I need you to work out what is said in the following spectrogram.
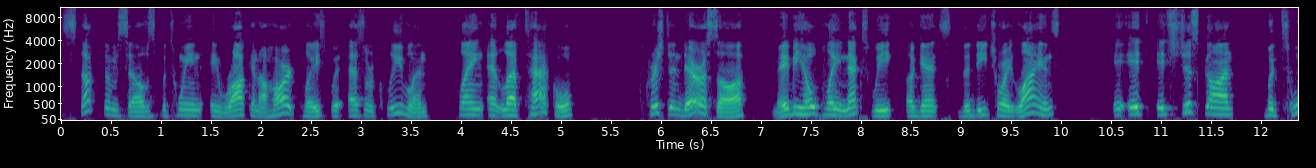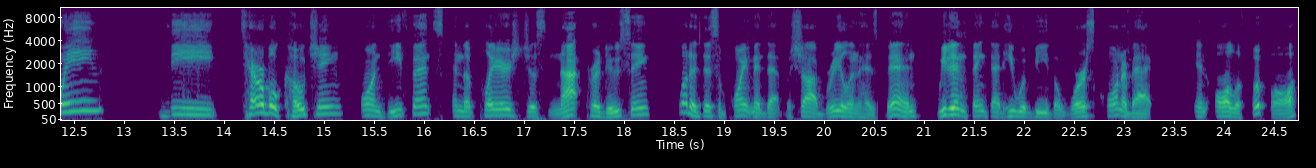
stuck themselves between a rock and a hard place with Ezra Cleveland playing at left tackle. Christian Darrisaw, maybe he'll play next week against the Detroit Lions. It, it, it's just gone between the terrible coaching on defense and the players just not producing. What a disappointment that Bashaud Breeland has been. We didn't think that he would be the worst cornerback in all of football.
